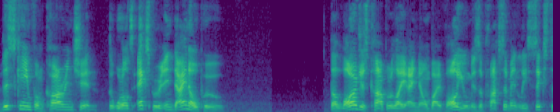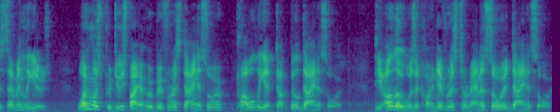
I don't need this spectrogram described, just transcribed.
This came from Karen Chin, the world's expert in dino poo. The largest coprolite I know by volume is approximately 6 to 7 liters. One was produced by a herbivorous dinosaur, probably a duck-billed dinosaur. The other was a carnivorous tyrannosaurid dinosaur.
